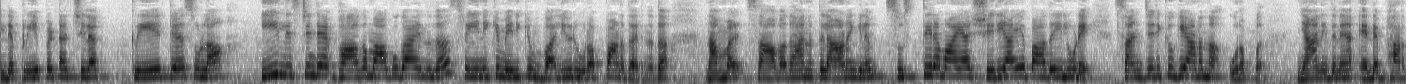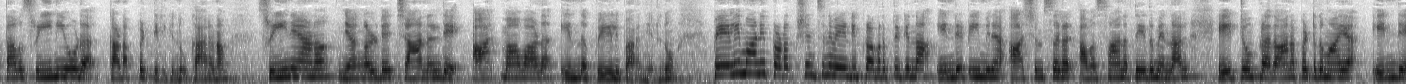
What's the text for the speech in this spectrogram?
എന്റെ പ്രിയപ്പെട്ട ചില ക്രിയേറ്റേഴ്സ് ഉള്ള ഈ ലിസ്റ്റിന്റെ ഭാഗമാകുക എന്നത് ശ്രീനിക്കും എനിക്കും വലിയൊരു ഉറപ്പാണ് തരുന്നത്. നമ്മൾ സാവധാനത്തിലാണെങ്കിലും സുസ്ഥിരമായ ശരിയായ പാതയിലൂടെ സഞ്ചരിക്കുകയാണെന്ന ഉറപ്പ്. ഞാനിതിന് എന്റെ ഭർത്താവ് ശ്രീനിയോട് കടപ്പെട്ടിരിക്കുന്നു. കാരണം ശ്രീനയാണ് ഞങ്ങളുടെ ചാനലിന്റെ ആത്മാവാണ് എന്ന് പേളി പറഞ്ഞിരുന്നു. പേളിമാണി പ്രൊഡക്ഷൻസിന് വേണ്ടി പ്രവർത്തിക്കുന്ന എന്റെ ടീമിന് ആശംസകൾ അവസാനത്തേതും. എന്നാൽ ഏറ്റവും പ്രധാനപ്പെട്ടതുമായ എന്റെ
